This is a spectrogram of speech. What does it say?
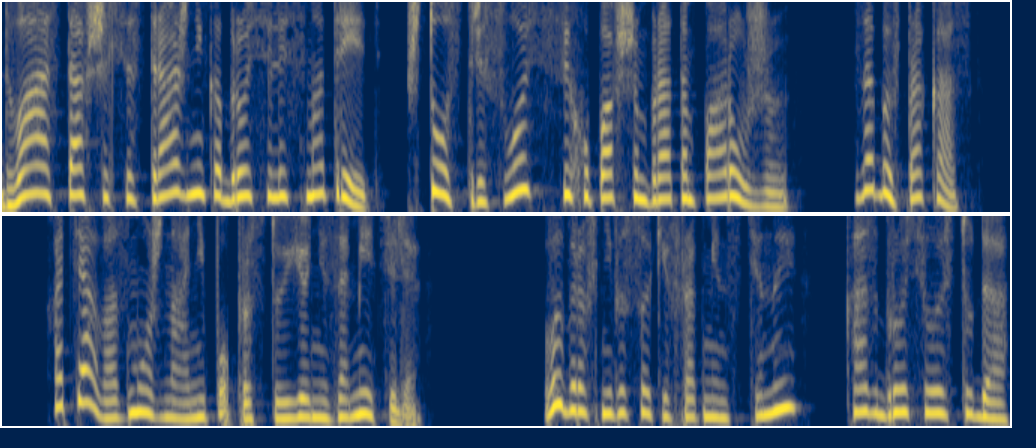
Два оставшихся стражника бросились смотреть, что стряслось с их упавшим братом по оружию, забыв проказ. Хотя, возможно, они попросту ее не заметили. Выбрав невысокий фрагмент стены, Каз бросилась туда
